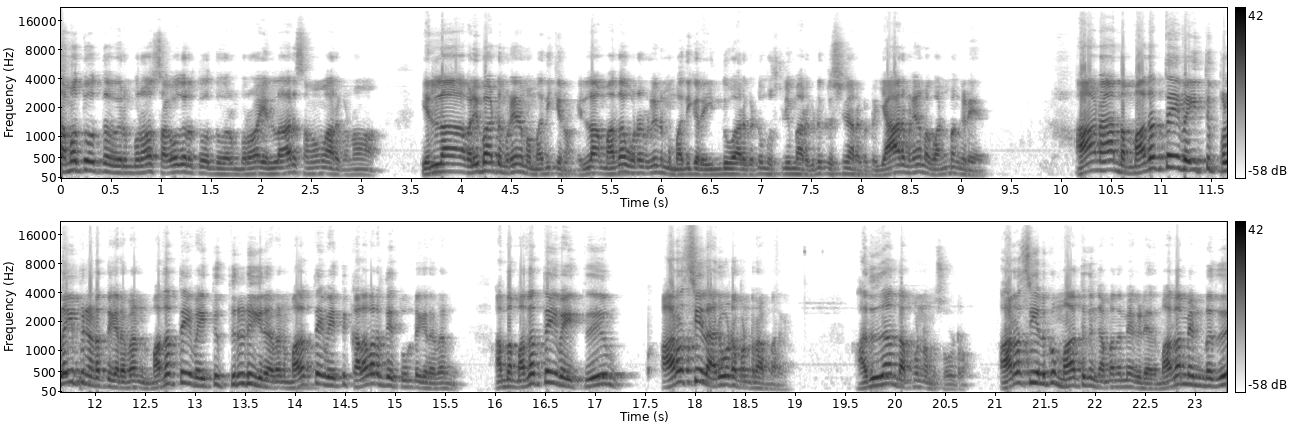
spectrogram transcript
சமத்துவத்தை விரும்புகிறோம் சகோதரத்துவத்தை விரும்புகிறோம் எல்லாரும் சமமாக இருக்கணும். எல்லா வழிபாட்டு முறையும் நம்ம மதிக்கிறோம் எல்லா மத உணர்வுகளையும் நம்ம மதிக்கிறோம் இந்துவாக இருக்கட்டும் முஸ்லீமாக இருக்கட்டும் கிறிஸ்டினா இருக்கட்டும் யார் மேலேயும் நம்ம வன்மம் கிடையாது. ஆனால் அந்த மதத்தை வைத்து பிழைப்பு நடத்துகிறவன் மதத்தை வைத்து திருடுகிறவன் மதத்தை வைத்து கலவரத்தை தூண்டுகிறவன் அந்த மதத்தை வைத்து அரசியல் அறுவடை பண்றான் பாருங்க. அதுதான் தப்புன்னு நம்ம சொல்றோம். அரசியலுக்கும் மதத்துக்கும் சம்மந்தமே கிடையாது. மதம் என்பது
